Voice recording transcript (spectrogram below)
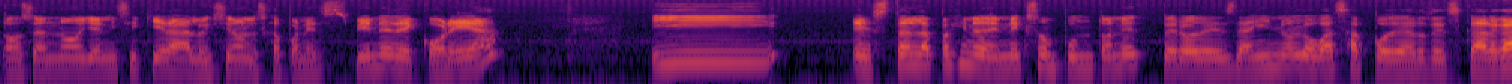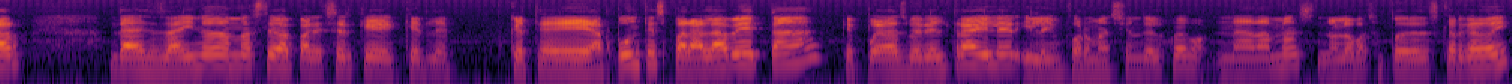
O sea, no, ya ni siquiera lo hicieron los japoneses. Viene de Corea. Y está en la página de nexon.net, pero desde ahí no lo vas a poder descargar. Desde ahí nada más te va a aparecer que, que le que te apuntes para la beta, que puedas ver el tráiler y la información del juego. Nada más, no lo vas a poder descargar ahí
